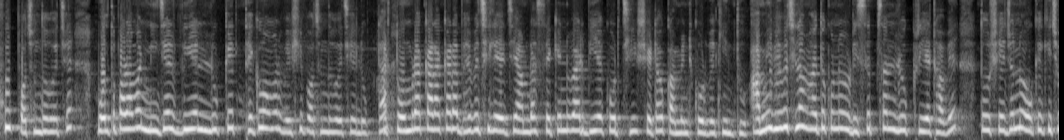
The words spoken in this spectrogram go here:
খুব পছন্দ হয়েছে। বলতে পারো আমার নিজের বিয়ের লুকের থেকেও আমার বেশি পছন্দ হয়েছে এই লুকটা আর তোমরা কারা কারা ভেবেছিলে যে আমরা সেকেন্ড বার বিয়ে করছি, সেটাও কমেন্ট করবে কিন্তু। আমি ভেবেছিলাম হয়তো কোনো রিসেপশন লুক ক্রিয়েট হবে, তো সেই জন্য ওকে কিছু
